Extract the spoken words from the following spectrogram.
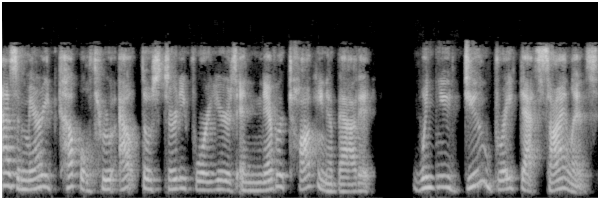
as a married couple throughout those 34 years and never talking about it, when you do break that silence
